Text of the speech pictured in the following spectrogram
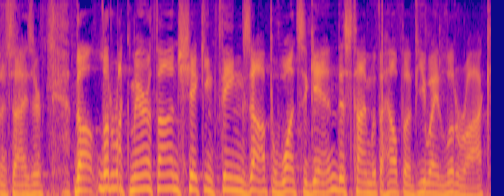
sanitizer. The Little Rock Marathon shaking things up once again, this time with the help of UA Little Rock.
